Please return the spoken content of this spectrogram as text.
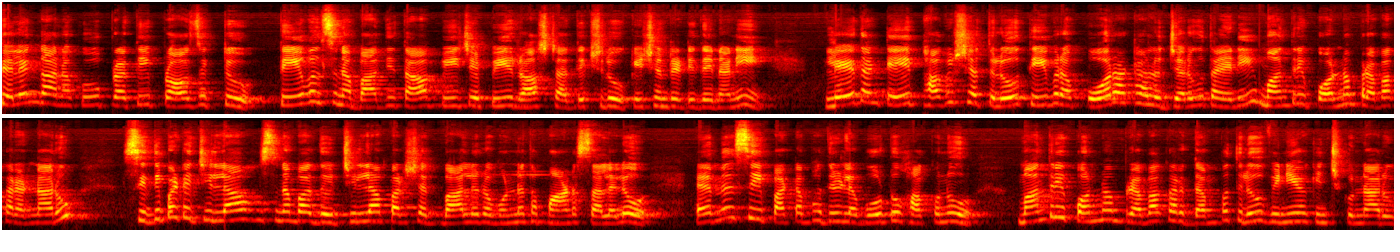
తెలంగాణకు ప్రతి ప్రాజెక్టు తేవలసిన బాధ్యత బీజేపీ రాష్ట్ర అధ్యక్షుడు కిషన్ రెడ్డిదేనని. లేదంటే భవిష్యత్తులో తీవ్ర పోరాటాలు జరుగుతాయని మంత్రి పొన్నం ప్రభాకర్ అన్నారు. సిద్దిపేట జిల్లా హుస్నాబాద్ జిల్లా పరిషత్ బాలుర ఉన్నత పాఠశాలలో ఎమ్మెల్సీ పట్టభద్రుల ఓటు హక్కును మంత్రి పొన్నం ప్రభాకర్ దంపతులు వినియోగించుకున్నారు.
